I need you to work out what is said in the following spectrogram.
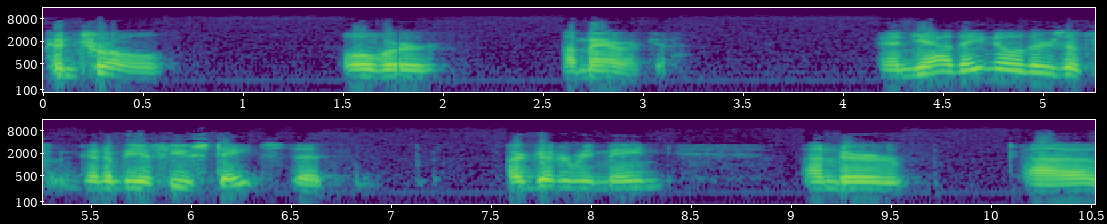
control over America. And yeah, they know there's going to be a few states that are going to remain under uh,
